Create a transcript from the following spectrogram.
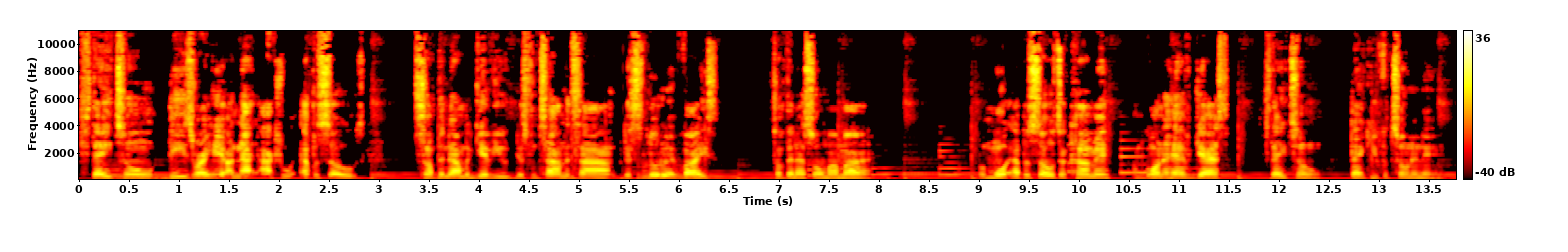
Stay tuned. These right here are not actual episodes. Something that I'm gonna give you just from time to time, just a little advice something that's on my mind. But more episodes are coming. I'm to have guests. Stay tuned. Thank you for tuning in.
